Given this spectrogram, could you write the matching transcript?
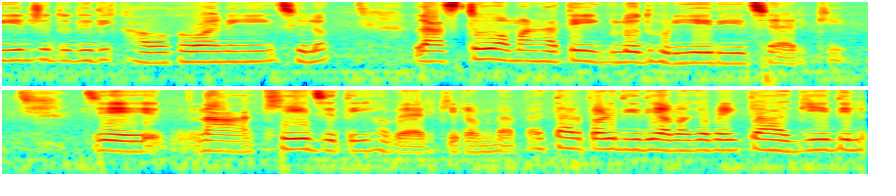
দিন শুধু দিদি খাওয়া খাওয়া নিয়েই ছিল। লাস্টেও আমার হাতে এগুলো ধরিয়ে দিয়েছে আর কি। যে না, খেয়ে যেতেই হবে আর কিরম ব্যাপার। তারপরে দিদি আমাকে আবার একটু আগিয়ে দিল,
